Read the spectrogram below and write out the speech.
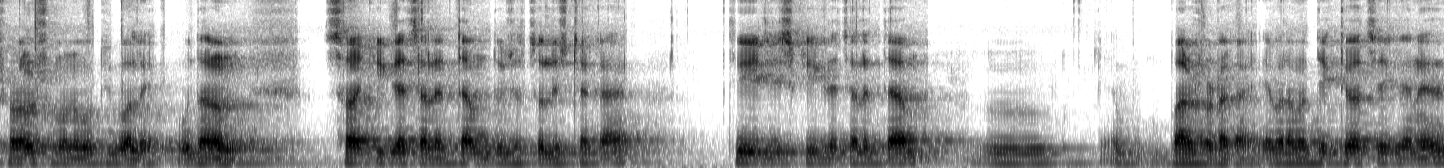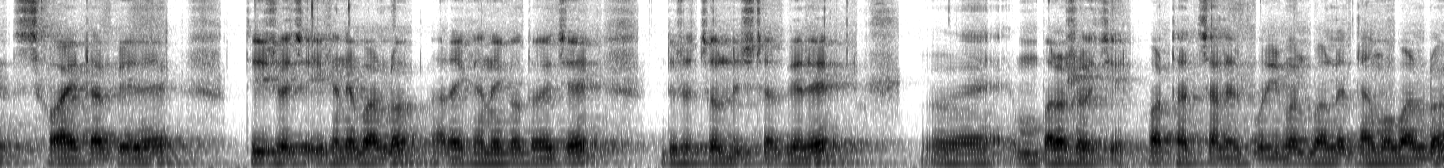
সরল সমানুপাতি বলে। উদাহরণ, ছয় কিগ্রা চালের দাম দুশো চল্লিশ টাকা, তিরিশ কিগ্রা চালের দাম বারোশো টাকা। এবার আমরা দেখতে পাচ্ছি এখানে ছয়টা বেড়ে তিরিশ হয়েছে, এখানে বাড়লো, আর এখানে কত হয়েছে? দুশো চল্লিশটা বেড়ে বারোশো হয়েছে। অর্থাৎ চালের পরিমাণ বাড়লে দামও বাড়লো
